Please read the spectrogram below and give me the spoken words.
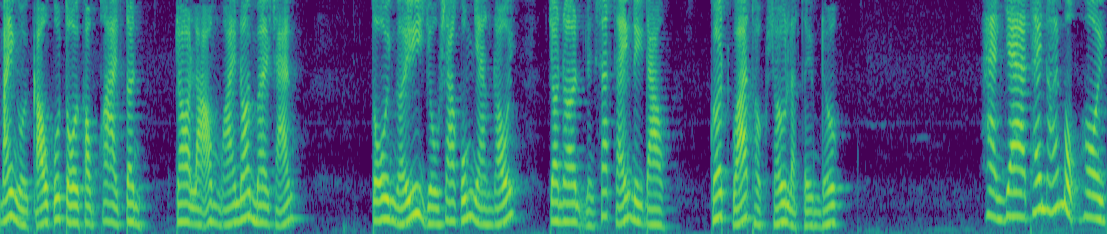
mấy người cậu của tôi không có ai tin, cho là ông ngoại nói mê sản. Tôi nghĩ dù sao cũng nhàn rỗi, cho nên liền sách sản đi đào. Kết quả thật sự là tìm được. Hàng gia thấy nói một hồi,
